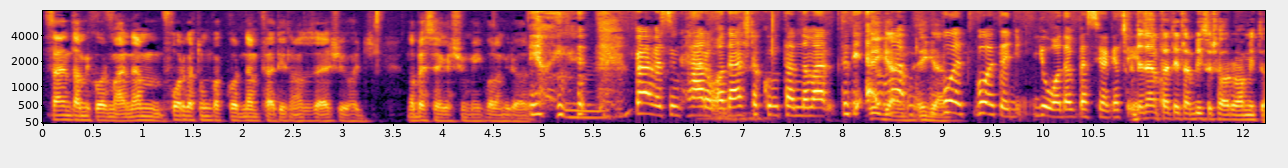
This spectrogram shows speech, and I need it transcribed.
fent, amikor már nem forgatunk, akkor nem feltétlenül az az első, hogy na beszélgessünk még valamiről. Felveszünk három adást, akkor utána már, tehát Igen, már igen. Volt, volt egy jó adag beszélgetés. De nem feltétlenül biztos arról, amit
